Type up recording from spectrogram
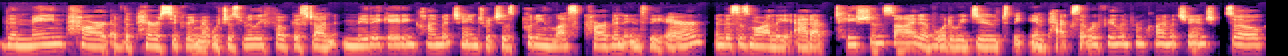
the main part of the Paris Agreement, which is really focused on mitigating climate change, which is putting less carbon into the air. And this is more on the adaptation side of what do we do to the impacts that we're feeling from climate change. So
